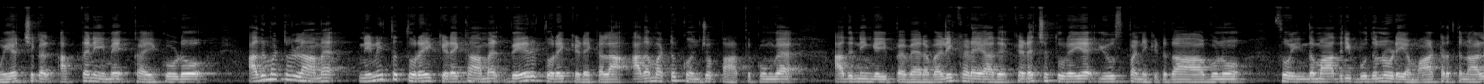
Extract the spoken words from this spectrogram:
முயற்சிகள் அத்தனையுமே கைகூடும். அது மட்டும் இல்லாமல் நினைத்த துறை கிடைக்காமல் வேறு துறை கிடைக்கலாம். அதை மட்டும் கொஞ்சம் பார்த்துக்குங்க. அது நீங்கள் இப்போ வேறு வழி கிடையாது. கிடைச்ச துறையை யூஸ் பண்ணிக்கிட்டு தான் ஆகணும். ஸோ இந்த மாதிரி புதனுடைய மாற்றத்தினால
